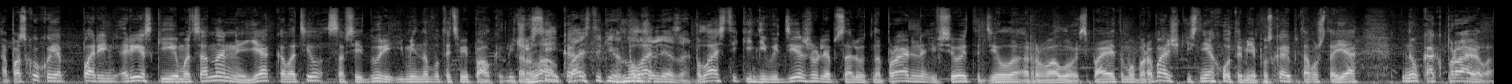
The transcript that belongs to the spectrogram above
А поскольку я парень резкий и эмоциональный, я колотил со всей дури именно вот этими палками. Рвал пластики, гнул пла- железо. Пластики не выдерживали абсолютно правильно, и все это дело рвалось. Поэтому барабанщики с неохотой меня пускают, потому что я, ну, как правило,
